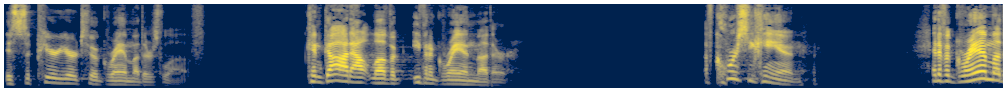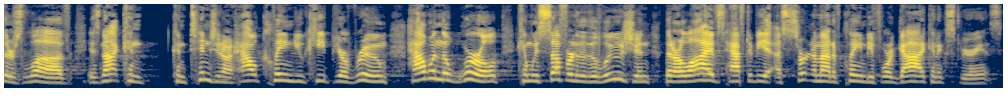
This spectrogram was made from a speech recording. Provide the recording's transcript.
is superior to a grandmother's love? Can God outlove a, even a grandmother? Of course he can. And if a grandmother's love is not con- contingent on how clean you keep your room, how in the world can we suffer under the delusion that our lives have to be a certain amount of clean before God can experience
